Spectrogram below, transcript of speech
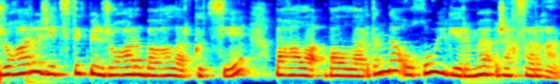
жоғары жетістік пен жоғары бағалар күтсе балалардың да оқу үлгерімі жақсарған.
